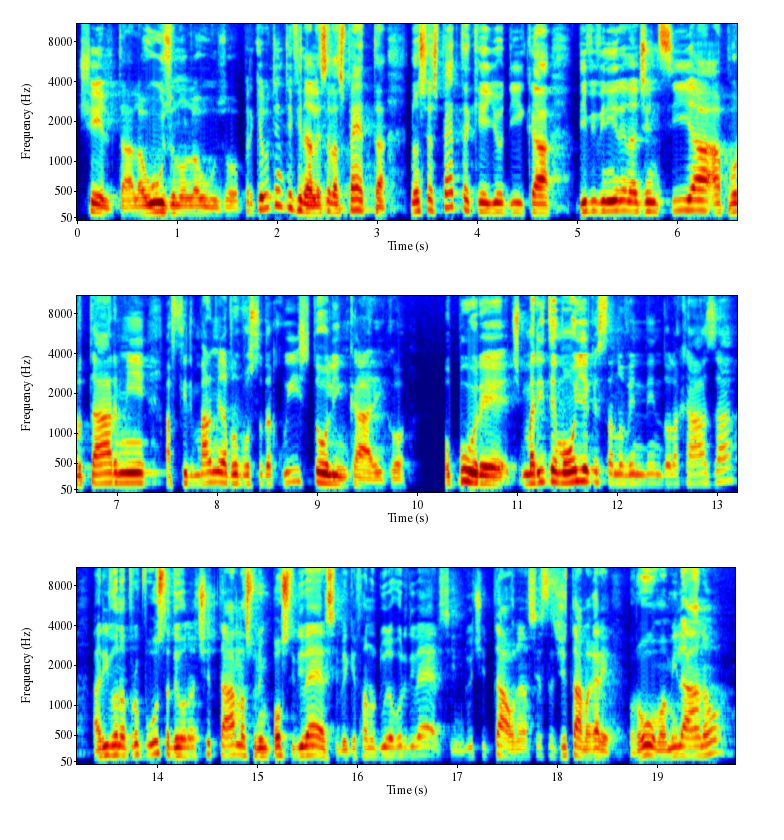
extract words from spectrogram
scelta, la uso o non la uso, perché l'utente finale se l'aspetta, non si aspetta che io dica devi venire in agenzia a portarmi, a firmarmi la proposta d'acquisto o l'incarico. Oppure marito e moglie che stanno vendendo la casa, arriva una proposta, devono accettarla, sono in posti diversi perché fanno due lavori diversi, in due città o nella stessa città, magari Roma, Milano,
